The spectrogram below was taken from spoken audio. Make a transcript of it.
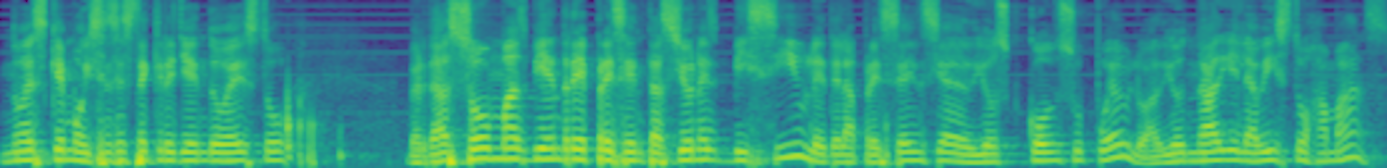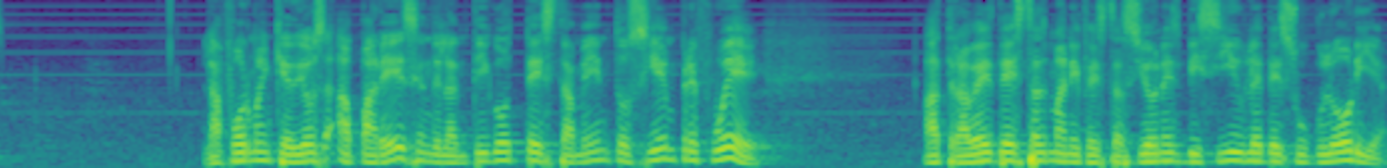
no es que Moisés esté creyendo esto, ¿verdad? Son más bien representaciones visibles de la presencia de Dios con su pueblo. A Dios nadie le ha visto jamás. La forma en que Dios aparece en el Antiguo Testamento siempre fue a través de estas manifestaciones visibles de su gloria.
